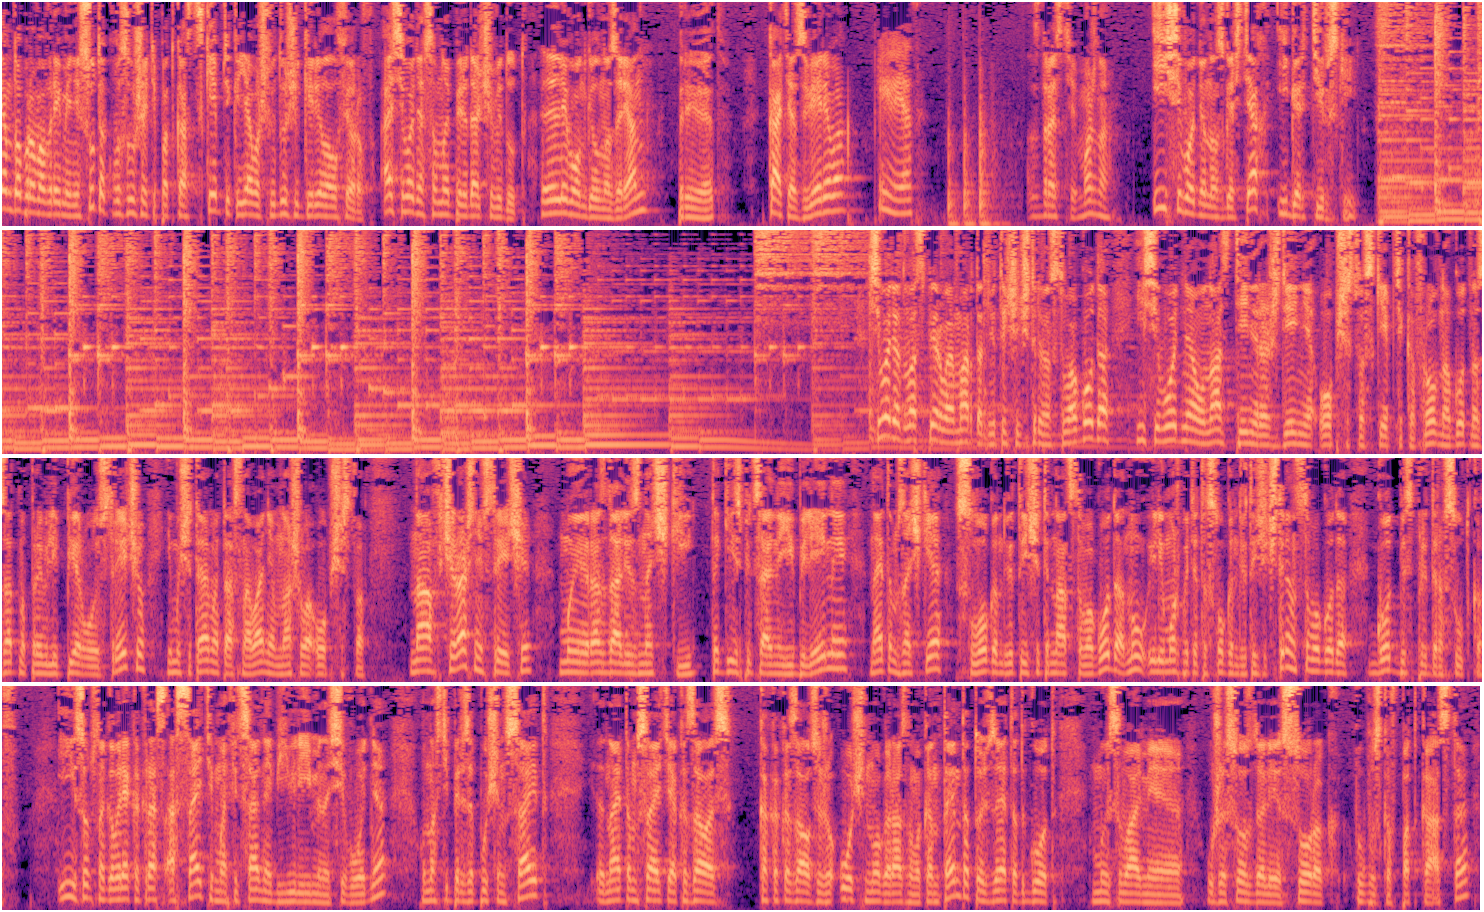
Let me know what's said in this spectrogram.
Всем доброго времени суток, вы слушаете подкаст «Скептик» и я ваш ведущий Кирилл Алферов. А сегодня со мной передачу ведут Левон Гилназарян. Привет. Катя Зверева. Привет. Здрасте, можно? И сегодня у нас в гостях Игорь Тирский. Сегодня 21 марта 2014 года, и сегодня у нас день рождения общества скептиков. Ровно год назад мы провели первую встречу, и мы считаем это основанием нашего общества. На вчерашней встрече мы раздали значки, такие специальные юбилейные. На этом значке слоган 2013 года, ну или может быть это слоган 2014 года «Год без предрассудков». И, собственно говоря, как раз о сайте мы официально объявили именно сегодня. У нас теперь запущен сайт. На этом сайте оказалось как оказалось, уже очень много разного контента. То есть за этот год мы с вами уже создали 40 выпусков подкаста.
